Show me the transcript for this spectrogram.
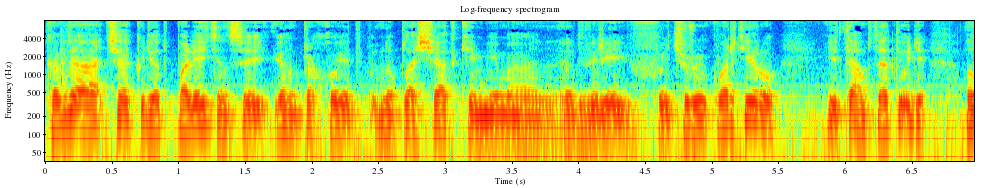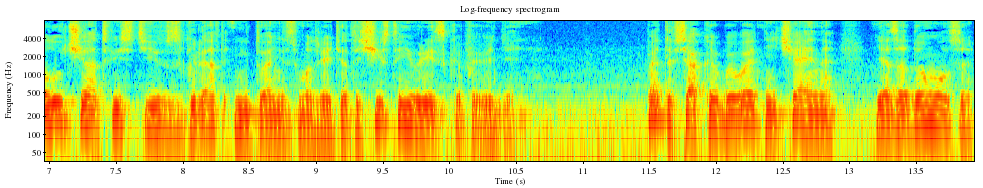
Когда человек идет по лестнице, и он проходит на площадке мимо дверей в чужую квартиру, и там стоят люди, лучше отвести взгляд и не туда не смотреть. Это чисто еврейское поведение. Это всякое бывает, нечаянно я задумался,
